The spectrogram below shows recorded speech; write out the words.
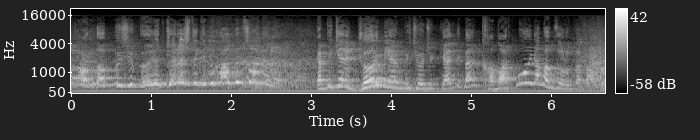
Saat anlatmışım böyle kereste gibi kaldım sahnede. Ya bir kere görmeyen bir çocuk geldi ben kabartma oynamak zorunda kaldım.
